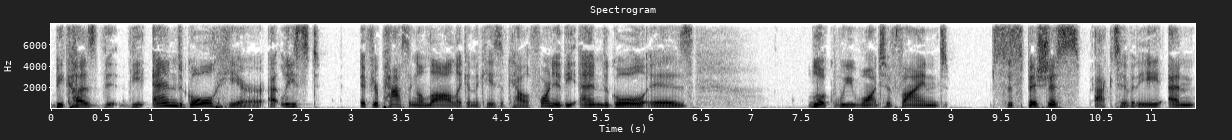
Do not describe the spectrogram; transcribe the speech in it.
because the the end goal here, at least if you're passing a law, like in the case of California, the end goal is look, we want to find suspicious activity and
